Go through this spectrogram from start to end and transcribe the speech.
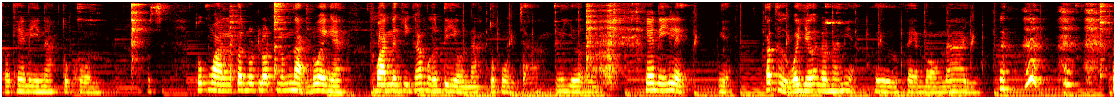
ก็แค่นี้นะทุกคน ทุกวันแล้วป้านุชลดน้ำหนักด้วยไง วันหนึ่งกินข้าวมื้อเดียวนะทุกคนจ้าไม่เยอะนะแค่นี้แหละเนี่ย ก็ถือว่าเยอะแล้วนะเนี่ย เออแฟนมองหน้าอยู่ แฟ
